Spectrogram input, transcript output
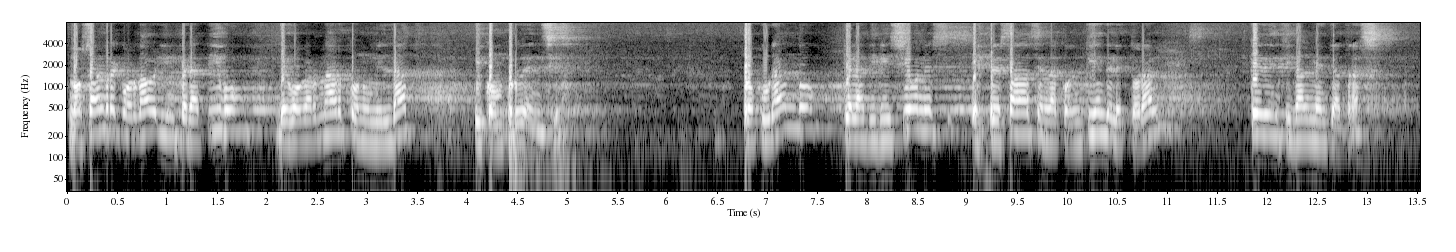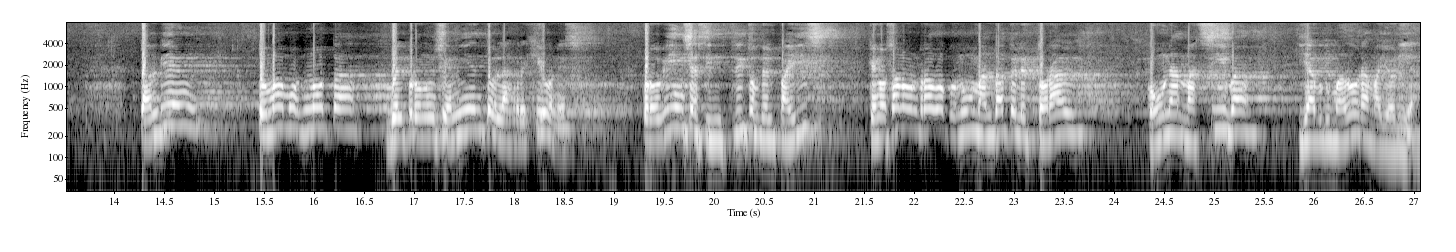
nos han recordado el imperativo de gobernar con humildad y con prudencia, procurando que las divisiones expresadas en la contienda electoral queden finalmente atrás. También tomamos nota del pronunciamiento de las regiones, provincias y distritos del país que nos han honrado con un mandato electoral con una masiva y abrumadora mayoría.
